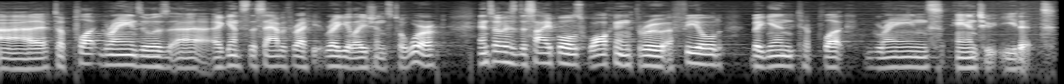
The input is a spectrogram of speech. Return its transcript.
uh, to pluck grains, it was uh, against the Sabbath rec- regulations to work. And so his disciples, walking through a field, begin to pluck grains and to eat it.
